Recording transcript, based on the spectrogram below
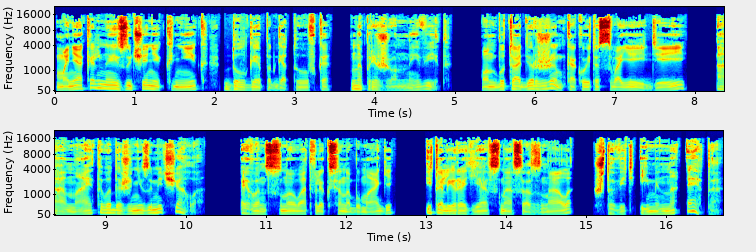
маниакальное изучение книг, долгая подготовка, напряженный вид. Он будто одержим какой-то своей идеей, а она этого даже не замечала. Эван снова отвлекся на бумаги, и Талира ясно осознала, что ведь именно это,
